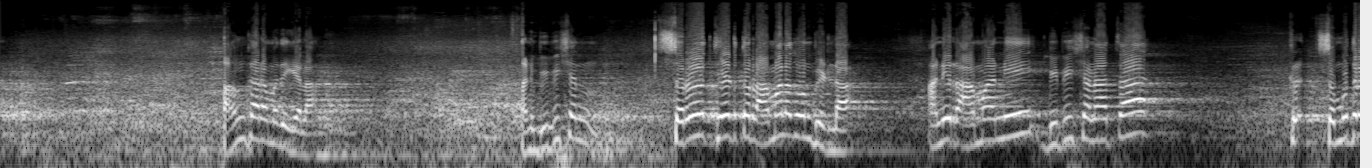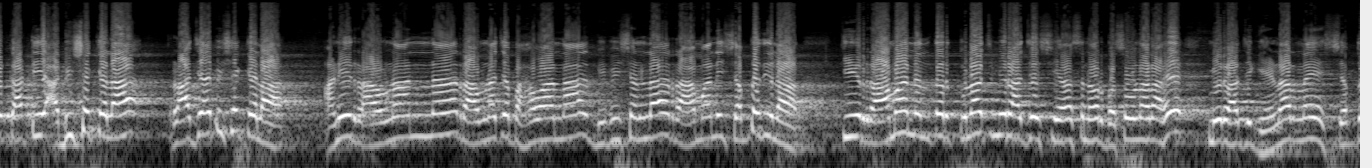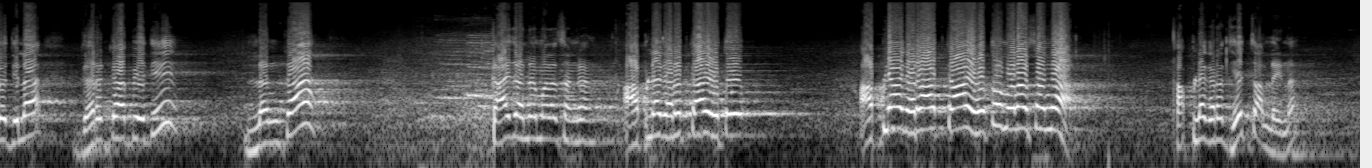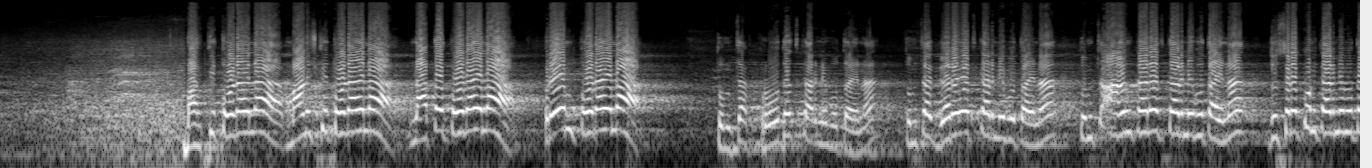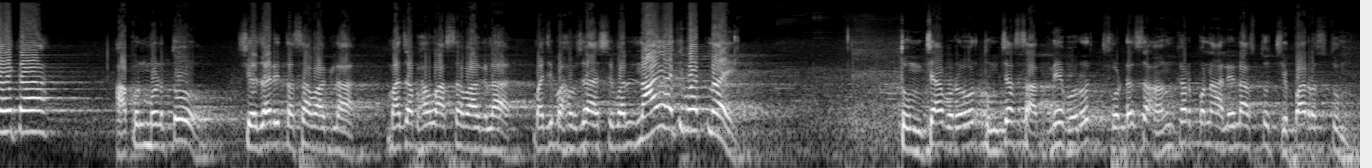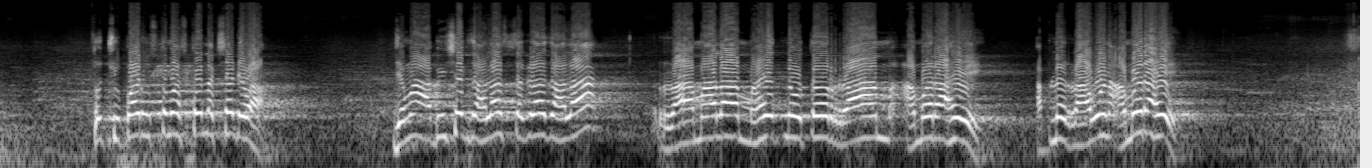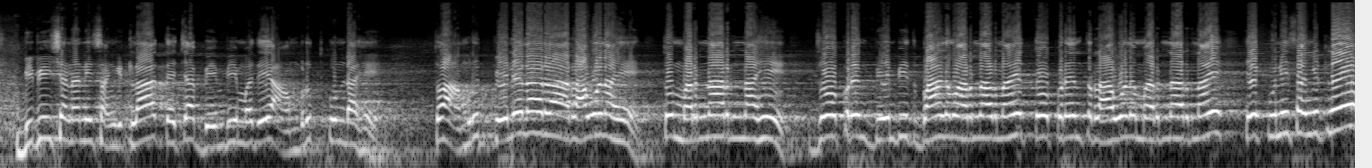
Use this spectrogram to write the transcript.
अहंकारामध्ये गेला. आणि बिभीषण सरळ थेट तो रामाला जाऊन भिडला आणि रामाने बिभीषणाचा समुद्रकाठी अभिषेक केला राजाभिषेक केला आणि रावणांना रावणाच्या भावांना बिभीषणला रामाने शब्द दिला की रामानंतर तुलाच मी राज्य सिंहासनावर बसवणार आहे मी राज्य घेणार नाही शब्द दिला. घर का बेदी लंका. काय झालं मला सांगा? आपल्या घरात काय होतो? आपल्या घरात काय होतो मला सांगा? आपल्या घरात हेच चाललंय ना? भावकी तोडायला माणुसकी तोडायला नातं तोडायला प्रेम तोडायला तुमचा क्रोधच कारणीभूत आहे ना? तुमचा गर्वच कारणीभूत आहे ना? तुमचा अहंकारच कारणीभूत आहे ना? दुसरं कोण कारणीभूत आहे का? आपण म्हणतो शेजारी तसा वागला माझा भाऊ असा वागला माझी भाऊजा असे वागला. नाही अजिबात नाही. तुमच्याबरोबर तुमच्या साधनेबरोबर छोटंसं अहंकार पण आलेला असतो चिपार असतो तो छुपा रुस्तम असतो लक्षात ठेवा. जेव्हा अभिषेक झाला सगळा झाला रामाला माहीत नव्हतं राम अमर आहे. आपलं रावण अमर आहे. बिभीषणाने सांगितला त्याच्या बेंबीमध्ये अमृतकुंड आहे. तो अमृत पेलेला रा रावण आहे. तो मरणार नाही. जोपर्यंत बेंबीत बाण मारणार नाही तोपर्यंत रावण मरणार नाही. हे कुणी सांगितलं?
